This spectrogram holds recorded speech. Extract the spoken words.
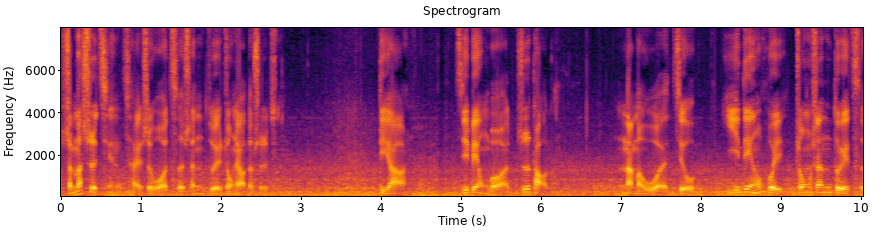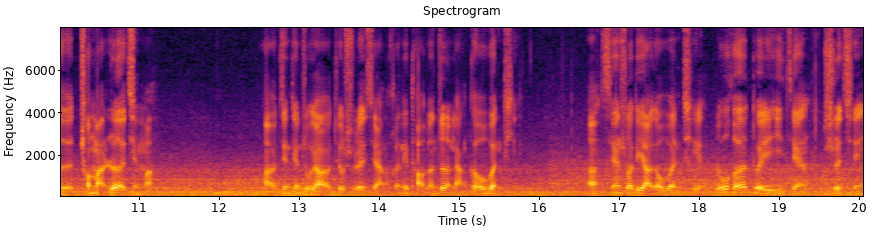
什么事情才是我此生最重要的事情？第二，即便我知道了，那么我就一定会终身对此充满热情吗？啊，今天主要就是想和你讨论这两个问题。啊，先说第二个问题，如何对一件事情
